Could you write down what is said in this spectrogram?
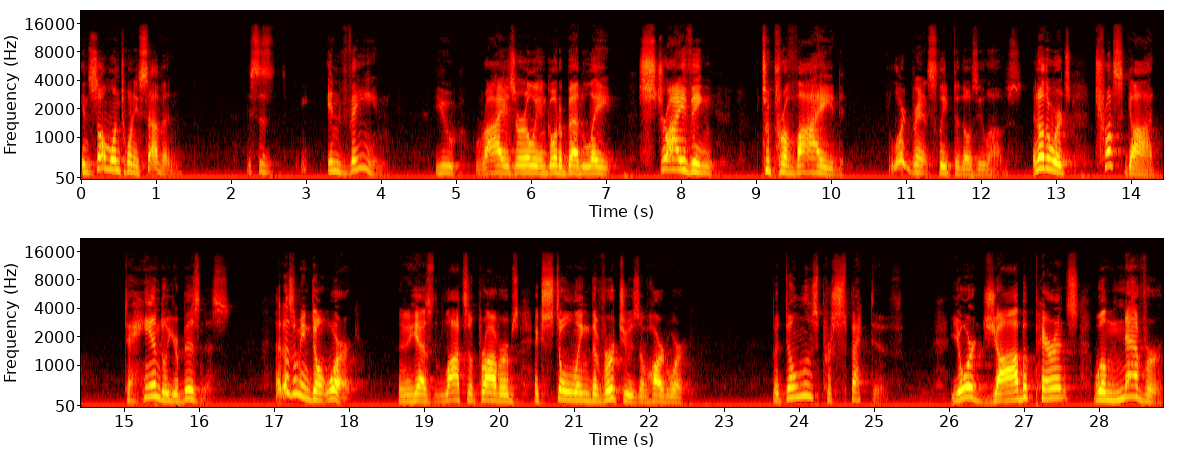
in Psalm 127, he says, In vain you rise early and go to bed late, striving to provide. The Lord grants sleep to those he loves. In other words, trust God to handle your business. That doesn't mean don't work. And he has lots of proverbs extolling the virtues of hard work. But don't lose perspective. Your job, parents, will never,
